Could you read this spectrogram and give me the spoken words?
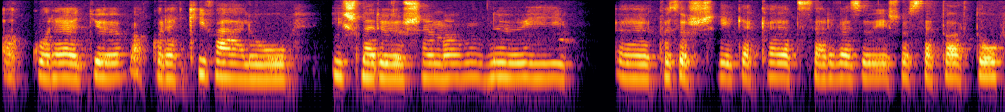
akkor egy, akkor egy kiváló ismerősem a női közösségeket szervező és összetartó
